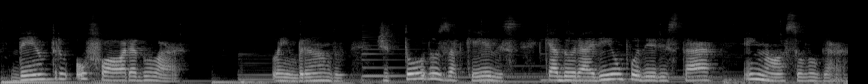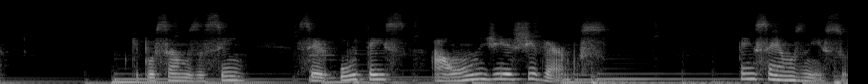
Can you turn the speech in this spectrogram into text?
dentro ou fora do lar, lembrando de todos aqueles que adorariam poder estar em nosso lugar. Que possamos assim ser úteis aonde estivermos. Pensemos nisso.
